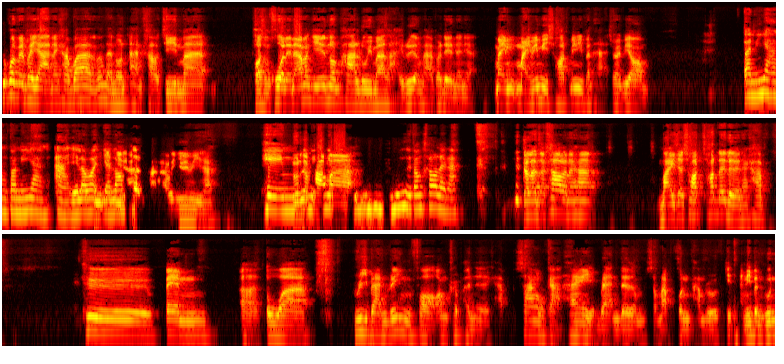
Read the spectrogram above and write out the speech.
ทุกคนเป็นพยานนะครับ ว่าตั้งแต่นนอ่านข่าวจีนมา พอสมควรเลยนะเมื่อกี้นนพาลุยมาหลายเรื่องหลายประเด็นนะเนี่ยไม่ไม่ไม่มีช็อตไม่มีปัญหาใช่ไหมพี่อ้อม ตอนนี้ยังตอนนี้ยังอะเดี๋ยวเราอะอย่าลองเปิดไม่ไม่มีนะเพลงนนจะพามานี่คือต้องเข้าเลยนะกำลังจะเข้าแล้วนะฮะ ไม่จะช็อตช็อตได้เลยนะครับ คือเป็นตัว rebranding for entrepreneur ครับ สร้างโอกาสให้แบรนด์เดิมสำหรับคนทำธุรกิจ อันนี้เป็นรุ่น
